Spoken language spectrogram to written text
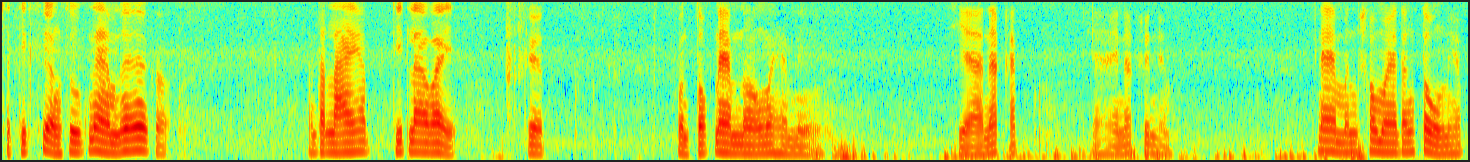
จะติดเครื่องสูบน้ำเนอะก็ อันตรายครับ ติดแล้วไว้ เกิดฝนตกน้ำนองมาแฮมนี่เสียนักครับ เสียหายนักขึ้นครับน้ำมันเข้ามาตั้งตรงนี่ครับ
